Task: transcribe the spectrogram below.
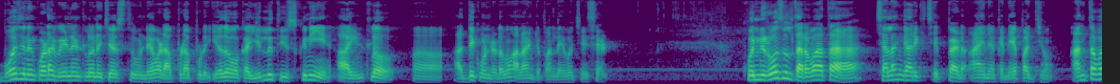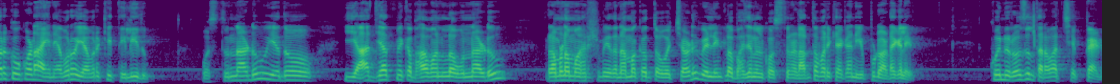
భోజనం కూడా వీళ్ళింట్లోనే చేస్తూ ఉండేవాడు అప్పుడప్పుడు. ఏదో ఒక ఇల్లు తీసుకుని ఆ ఇంట్లో అద్దెకు ఉండడం అలాంటి పనులు ఏవో చేశాడు. కొన్ని రోజుల తర్వాత చలంగారికి చెప్పాడు ఆయన యొక్క నేపథ్యం. అంతవరకు కూడా ఆయన ఎవరో ఎవరికీ తెలీదు. వస్తున్నాడు ఏదో ఈ ఆధ్యాత్మిక భావనలో ఉన్నాడు రమణ మహర్షి మీద నమ్మకంతో వచ్చాడు వీళ్ళింట్లో భజనలకు వస్తున్నాడు. అంతవరకే కానీ ఎప్పుడు అడగలేదు. కొన్ని రోజుల తర్వాత చెప్పాడు.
